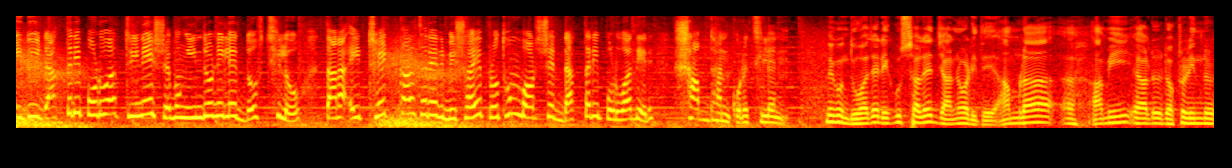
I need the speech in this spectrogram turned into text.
এই দুই ডাক্তারি পড়ুয়া ত্রিনেশ এবং ইন্দ্রনীলের দোষ ছিল, তারা এই থ্রেড কালচারের বিষয়ে প্রথম বর্ষের ডাক্তারি পড়ুয়াদের সাবধান করেছিলেন। দেখুন দু হাজার একুশ সালের জানুয়ারিতে আমরা আমি আর ডক্টর ইন্দ্র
